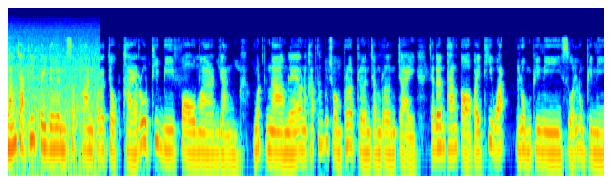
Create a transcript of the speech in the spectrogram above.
หลังจากที่ไปเดินสะพานกระจกถ่ายรูปที่ B Fall มาอย่างงดงามแล้วนะครับ ท่านผู้ชมเพลิดเพลินจำเริญใจ จะเดินทางต่อไปที่วัดลุมพินี สวนลุมพินี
